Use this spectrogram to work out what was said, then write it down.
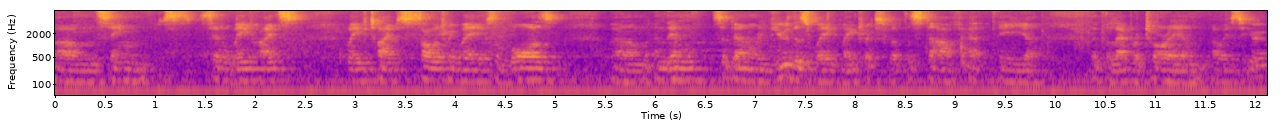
Um, same set of wave heights, wave types, solitary waves and bores, Um, and then sit down and review this wave matrix with the staff at the uh, at the laboratory in OSU.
